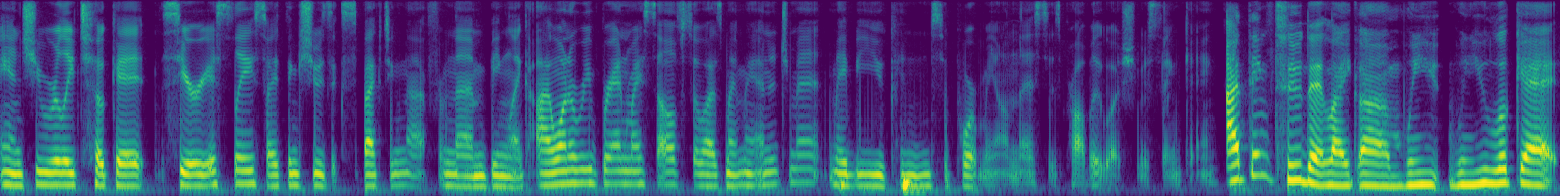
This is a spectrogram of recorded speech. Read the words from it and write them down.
and she really took it seriously. So I think she was expecting that from them being like, I want to rebrand myself. So as my management, maybe you can support me on this is probably what she was thinking. I think too that like um when you when you look at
